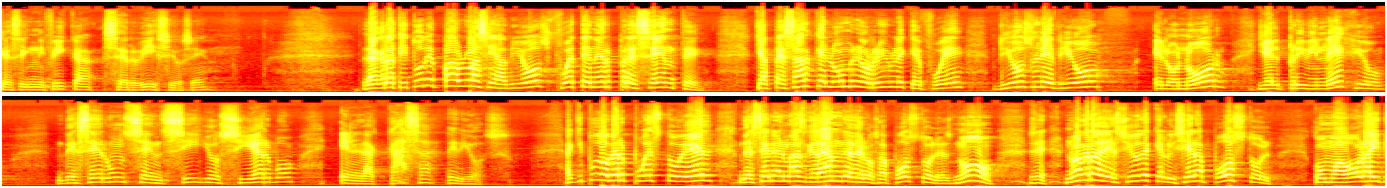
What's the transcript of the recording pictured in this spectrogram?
que significa servicio. ¿sí? La gratitud de Pablo hacia Dios fue tener presente que a pesar que el hombre horrible que fue, Dios le dio el honor y el privilegio de ser un sencillo siervo en la casa de Dios. Aquí pudo haber puesto él de ser el más grande de los apóstoles. No, no agradeció de que lo hiciera apóstol, como ahora hay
